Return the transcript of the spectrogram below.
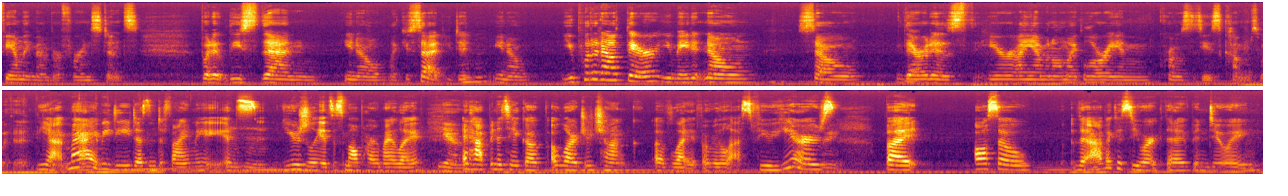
family member, for instance. But at least then, you know, like you said, you did, Mhm. you know, you put it out there, you made it known. So there it is. Here I am in all my glory, and Crohn's disease comes with it. Yeah, my IBD doesn't define me. It's Mhm. usually it's a small part of my life. Yeah. It happened to take up a larger chunk of life over the last few years, Right. but also the advocacy work that I've been doing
